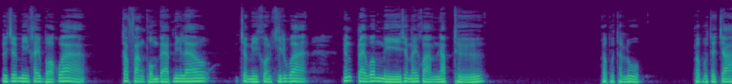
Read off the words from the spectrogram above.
หรือจะมีใครบอกว่า ถ้าฟังผมแบบนี้แล้ว จะมีคนคิดว่า งั้นแปลว่ามีใช่ไหมความนับถือ พระพุทธรูป พระพุทธเจ้า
